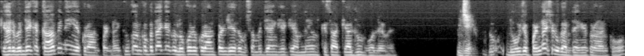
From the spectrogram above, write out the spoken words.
کہ ہر بندے کا کام ہی نہیں ہے قرآن پڑھنا کیونکہ ان کو پتا ہے کہ لوگوں نے قرآن پڑھ لیا تو وہ سمجھ جائیں گے کہ ہم نے ان کے ساتھ کیا جھوٹ بولے ہوئے۔ جی۔ لوگ جو پڑھنا شروع کر دیں گے قرآن کو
